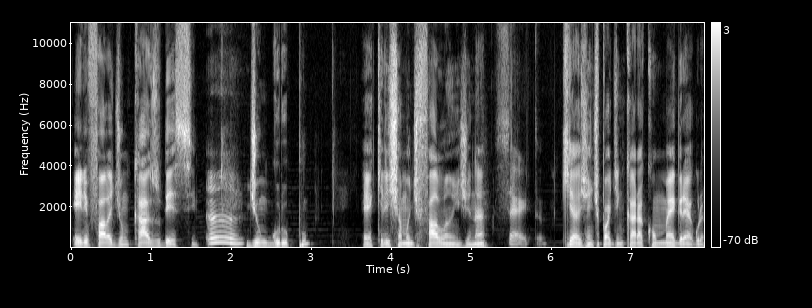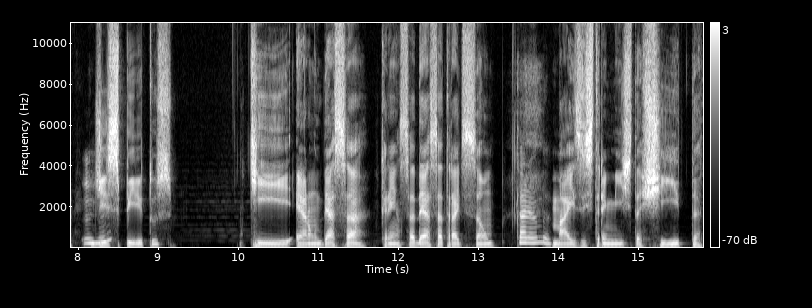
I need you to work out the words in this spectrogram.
Ele fala de um caso desse, Ah, de um grupo é, que eles chamam de falange, né? certo. Que a gente pode encarar como uma egrégora Uhum. de espíritos que eram dessa crença, dessa tradição, Caramba. mais extremista, xiita,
